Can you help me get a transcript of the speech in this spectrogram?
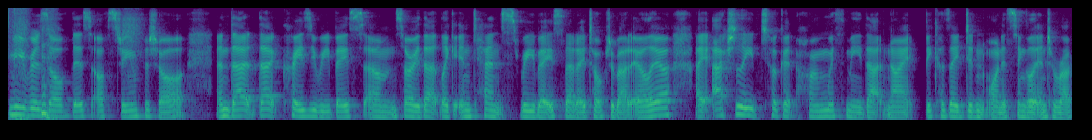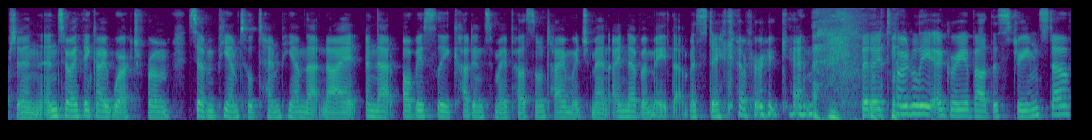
me resolve this off stream for sure. And that, that crazy rebase, um, sorry, that like intense rebase that I talked about earlier, I actually took it home with me that night because I didn't want a single interruption. And so I think I worked from 7 p.m. till 10 p.m. that night. And that obviously cut into my personal time, which meant I never made that mistake ever again. but I totally agree about the stream stuff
